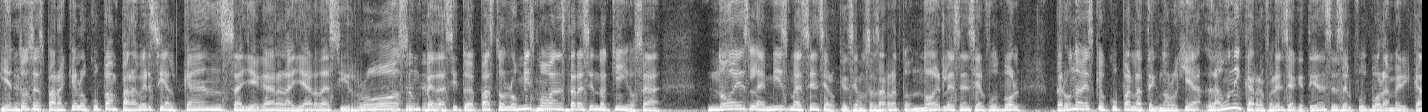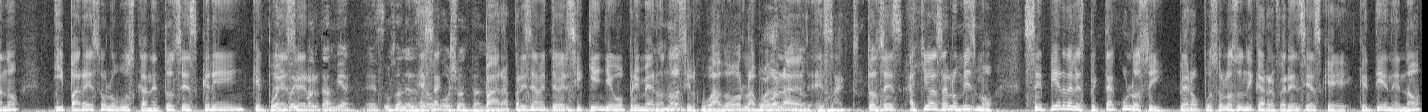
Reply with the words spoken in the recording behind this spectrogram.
Y entonces, ¿para qué lo ocupan? Para ver si alcanza a llegar a la yarda, si roza un pedacito de pasto. Lo mismo van a estar haciendo aquí. O sea, no es la misma esencia, lo que decíamos hace rato, no es la esencia del fútbol. Pero una vez que ocupan la tecnología, la única referencia que tienes es el fútbol americano y para eso lo buscan. Entonces creen que puede el ser... también. Es, usan el slow motion también. para precisamente ver si quién llegó primero, ¿no? Si el jugador, la bola, exacto. Entonces, aquí va a ser lo mismo. Se pierde el espectáculo, sí, pero pues son las únicas referencias que, que tienen, ¿no?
